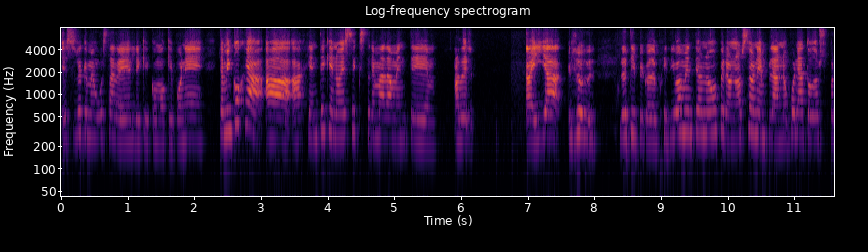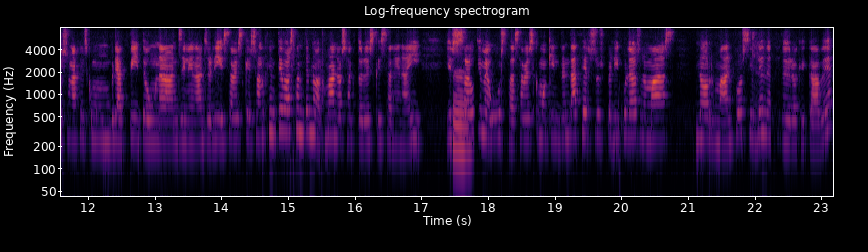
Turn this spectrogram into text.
Eso es lo que me gusta de él, de que como que pone. También coge a, gente que no es extremadamente. A ver, ahí ya lo típico de objetivamente o no, pero no son en plan, no pone a todos personajes como un Brad Pitt o una Angelina Jolie, ¿sabes? Que son gente bastante normal los actores que salen ahí. Y eso es Mm. algo que me gusta, ¿sabes? Como que intenta hacer sus películas lo más normal posible dentro de lo que cabe,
